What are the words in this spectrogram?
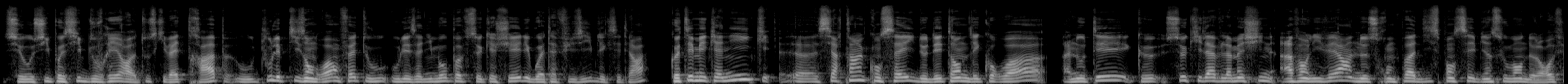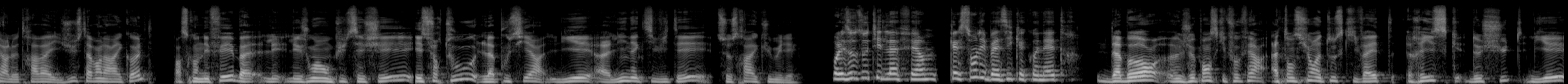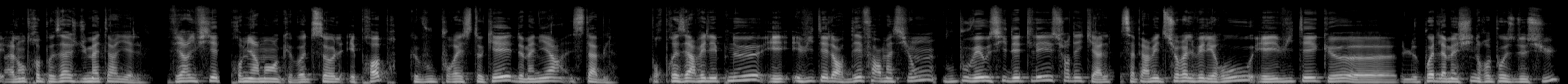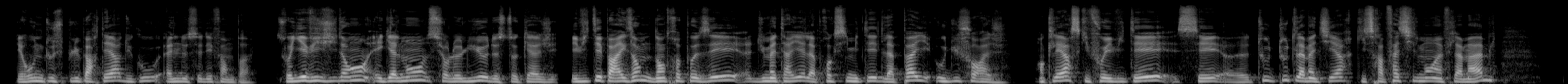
C'est aussi possible d'ouvrir tout ce qui va être trappe ou tous les petits endroits en fait où, où, les animaux peuvent se cacher, les boîtes à fusibles, etc. Côté mécanique, euh, certains conseillent de détendre les courroies. À noter que ceux qui lavent la machine avant l'hiver ne seront pas dispensés bien souvent de refaire le travail juste avant la récolte, parce qu'en effet, bah, les, les, joints ont pu sécher et surtout la poussière liée à l'inactivité se sera accumulée. Pour les autres outils de la ferme, quels sont les basiques à connaître? D'abord, euh, je pense qu'il faut faire attention à tout ce qui va être risque de chute lié à l'entreposage du matériel. Vérifiez premièrement que votre sol est propre, que vous pourrez stocker de manière stable. Pour préserver les pneus et éviter leur déformation, vous pouvez aussi dételer sur des cales. Ça permet de surélever les roues et éviter que euh, le poids de la machine repose dessus. Les roues ne touchent plus par terre, du coup, elles ne se déforment pas. Soyez vigilants également sur le lieu de stockage. Évitez par exemple d'entreposer du matériel à proximité de la paille ou du forage. En clair, ce qu'il faut éviter, c'est euh, toute la matière qui sera facilement inflammable.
